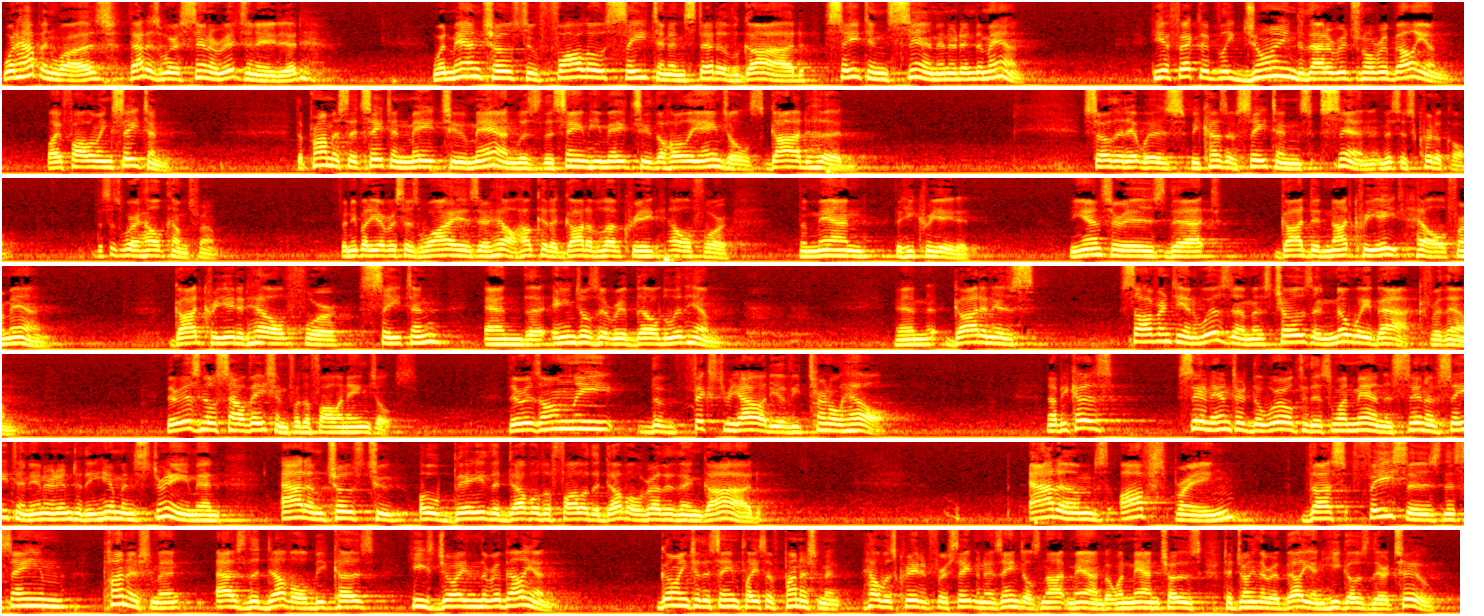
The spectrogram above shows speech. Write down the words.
What happened was that is where sin originated, when man chose to follow Satan instead of God, Satan's sin entered into man. He effectively joined that original rebellion by following Satan. The promise that Satan made to man was the same he made to the holy angels godhood. So that it was because of Satan's sin, and this is critical, this is where hell comes from. If anybody ever says, Why is there hell? How could a God of love create hell for the man that he created? The answer is that God did not create hell for man. God created hell for Satan and the angels that rebelled with him. And God, in his sovereignty and wisdom, has chosen no way back for them. There is no salvation for the fallen angels. There is only the fixed reality of eternal hell. Now, because sin entered the world through this one man, the sin of Satan entered into the human stream, and Adam chose to obey the devil, to follow the devil rather than God. Adam's offspring thus faces the same punishment as the devil because he's joined the rebellion. going to the same place of punishment. Hell was created for Satan and his angels, not man. But when man chose to join the rebellion, he goes there too,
